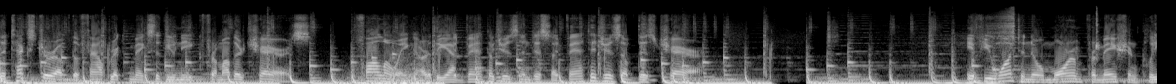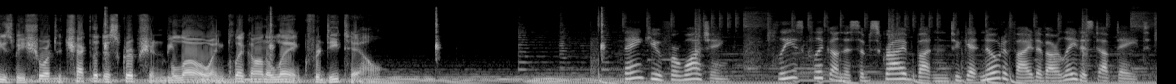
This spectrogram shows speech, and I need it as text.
The texture of the fabric makes it unique from other chairs. Following are the advantages and disadvantages of this chair. If you want to know more information please be sure to check the description below and click on the link for detail. Thank you for watching. Please click on the subscribe button to get notified of our latest update.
